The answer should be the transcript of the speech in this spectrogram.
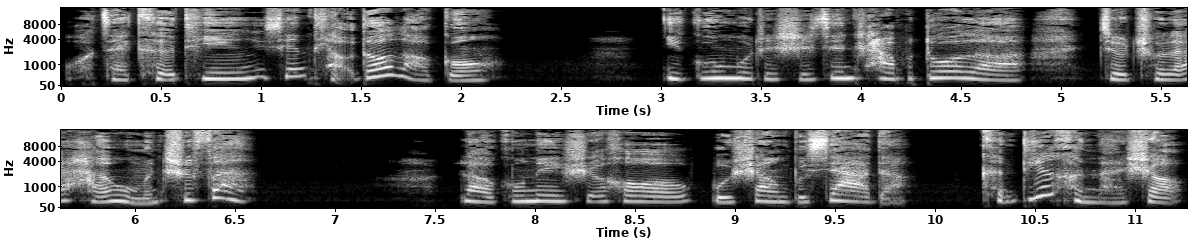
我在客厅先挑逗老公，你估摸着时间差不多了，就出来喊我们吃饭。老公那时候不上不下的，肯定很难受。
